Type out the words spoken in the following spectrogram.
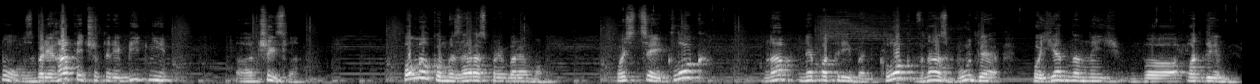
ну, зберігати 4-бітні е, числа. Помилку ми зараз приберемо. Ось цей клок нам не потрібен. Клок в нас буде поєднаний в один.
